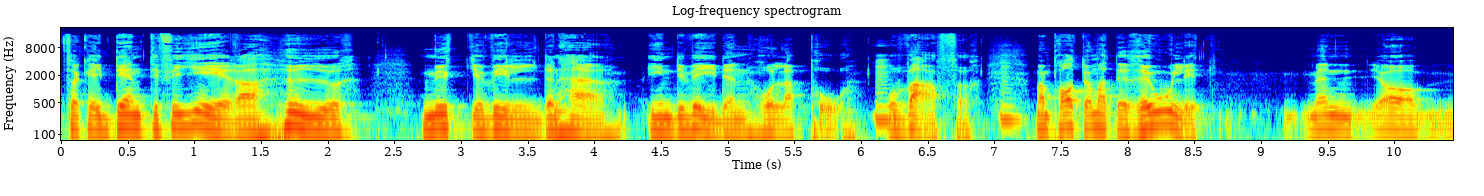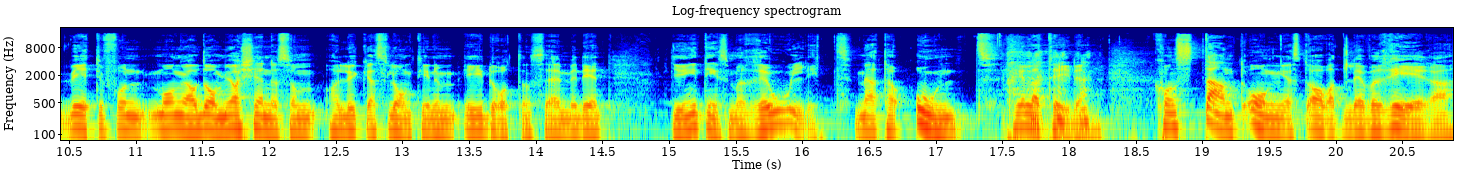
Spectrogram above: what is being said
försöka identifiera hur mycket vill den här individen hålla på och varför. Man pratar om att det är roligt, men jag vet ju från många av dem jag känner som har lyckats långt inom idrotten, så men det, det är ju ingenting som är roligt med att ha ont hela tiden. Konstant ångest av att leverera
